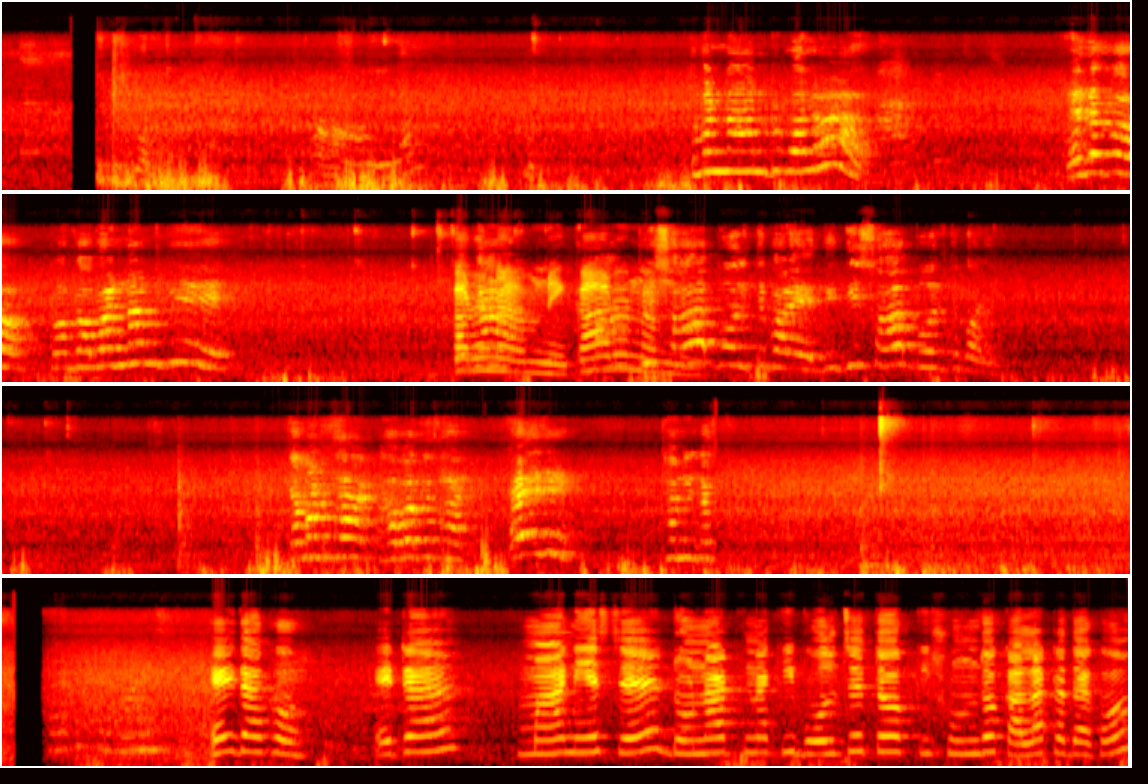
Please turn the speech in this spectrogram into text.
তোমার নাম তো বলো। এ দেখো, তোমার বাবার নাম? কারও নাম নেই কারও নাম সব বলতে পারে দিদি সব বলতে পারে। যেমন থাক খাওয়াতে থাক। এই রে খা। এই দেখো এটা মা নিয়ে এসছে ডোনাট নাকি বলছে তো কি সুন্দর কালারটা দেখো।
